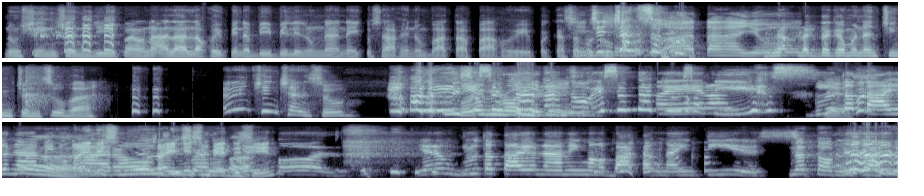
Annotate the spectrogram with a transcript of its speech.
yung- nung Shinshanji, parang naalala ko yung pinabibili nung nanay ko sa akin nung bata pa ako eh. Pagka sa mag- Shinshanji ata yun. Anak, dagdagan mo ng chinchunsu ha. ano yung Chinchansu? Wait, Uy, isn't brother ano, isn't that yung sa Ayun. peace? Glutatayo namin nung Chinese- araw. Chinese medicine? Yan ang glutatayo naming mga batang 90s. Na topical.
